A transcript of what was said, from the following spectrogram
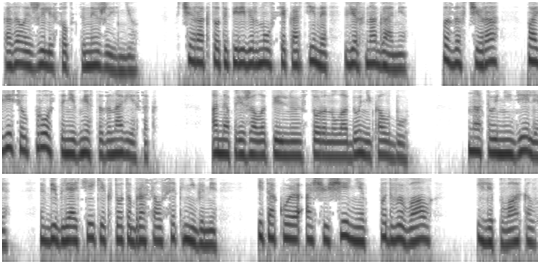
казалось, жили собственной жизнью. «Вчера кто-то перевернул все картины вверх ногами. Позавчера повесил простыни вместо занавесок. Она прижала тыльную сторону ладони к лбу. На той неделе в библиотеке кто-то бросался книгами, и такое ощущение подвывал или плакал.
